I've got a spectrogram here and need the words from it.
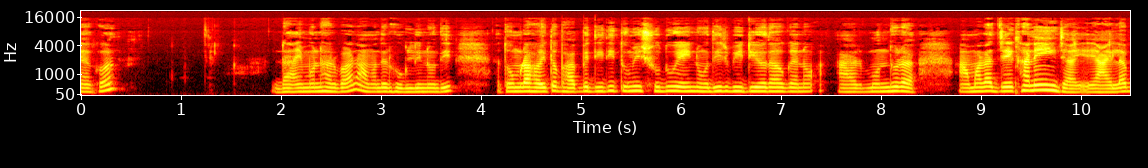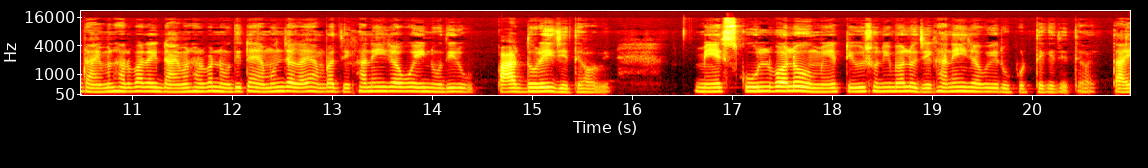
দেখো, ডায়মন্ড হারবার, আমাদের হুগলি নদীর। তোমরা হয়তো ভাববে, দিদি, তুমি শুধু এই নদীর ভিডিও দাও কেন? আর বন্ধুরা, আমরা যেখানেই যাই আই লাভ ডায়মন্ড হারবার, এই ডায়মন্ড হারবার নদীটা এমন জায়গায়, আমরা যেখানেই যাব, এই নদীর পার ধরেই যেতে হবে। মেয়ের স্কুল বলো, মেয়ের টিউশনি বলো, যেখানেই যাব এর উপর থেকে যেতে হয়। তাই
